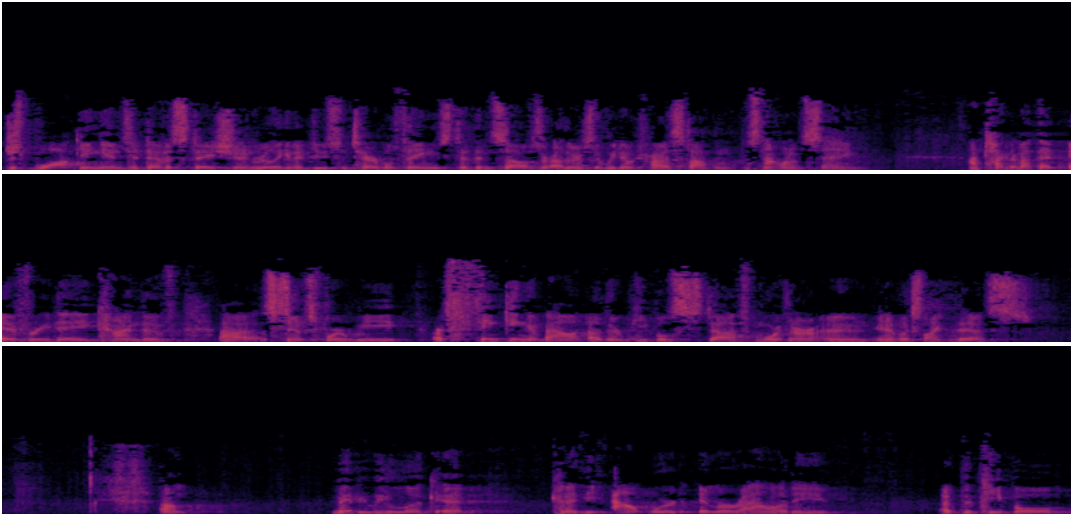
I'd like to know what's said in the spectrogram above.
just walking into devastation and really going to do some terrible things to themselves or others, that we don't try to stop them. That's not what I'm saying. I'm talking about that everyday kind of uh, sense where we are thinking about other people's stuff more than our own. And it looks like this. Um, maybe we look at kind of the outward immorality of the people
